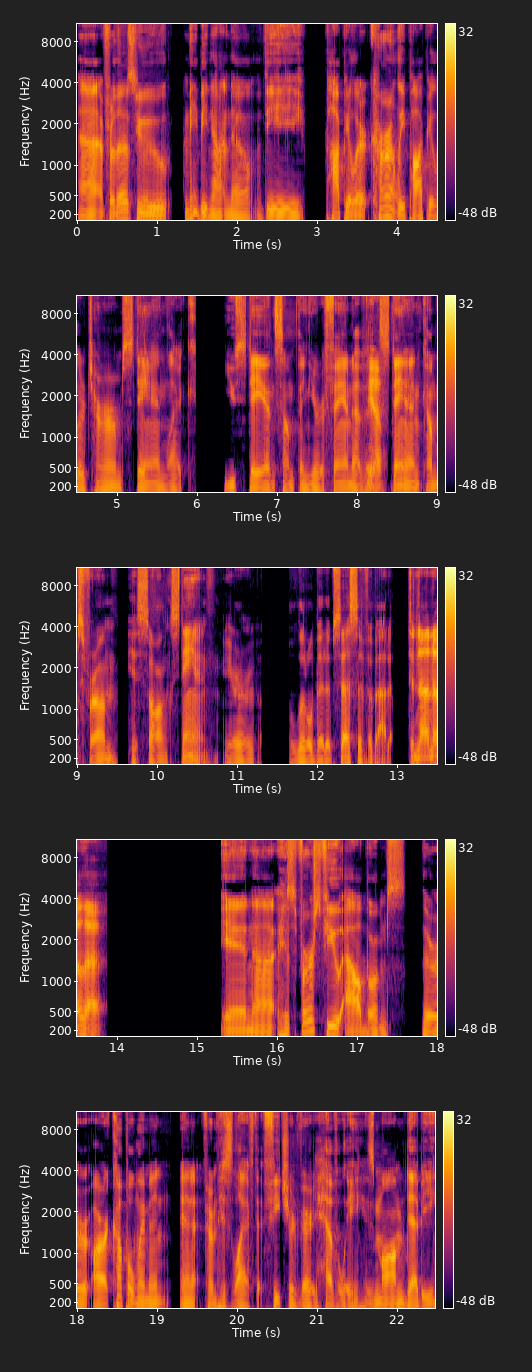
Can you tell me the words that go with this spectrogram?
Uh, for those who maybe not know, the popular, currently popular term "stan," like you stand something, you're a fan of it. Yeah. Stan comes from his song "Stan." You're a little bit obsessive about it. Did not know that. In uh, his first few albums, there are a couple women uh, from his life that featured very heavily. His mom, Debbie,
